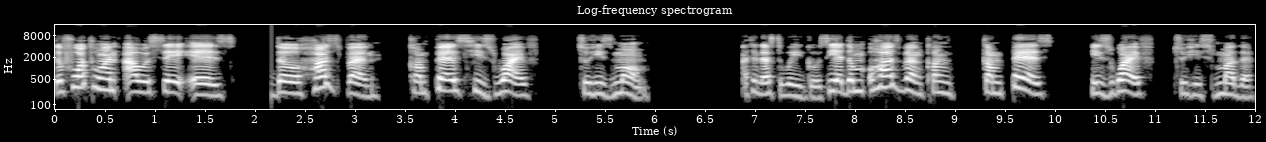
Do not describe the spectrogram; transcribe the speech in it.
The fourth one i would say is the husband compares his wife to his mom. I think that's the way it goes. Yeah the husband com- compares his wife to his mother.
